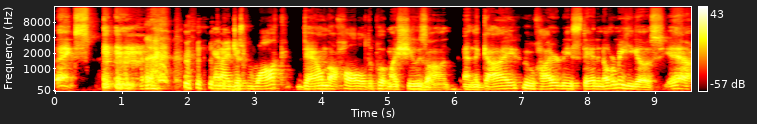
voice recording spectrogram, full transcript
Thanks. and I just walk down the hall to put my shoes on. And the guy who hired me is standing over me. He goes, Yeah,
